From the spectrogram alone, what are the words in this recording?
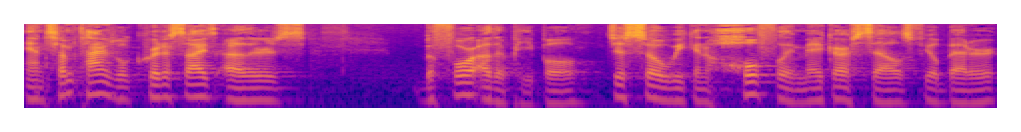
And sometimes we'll criticize others before other people just so we can hopefully make ourselves feel better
